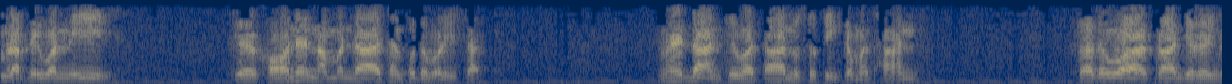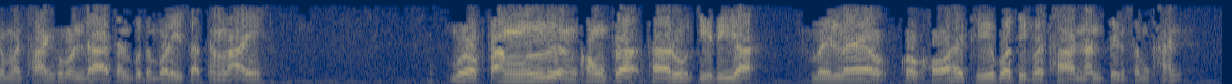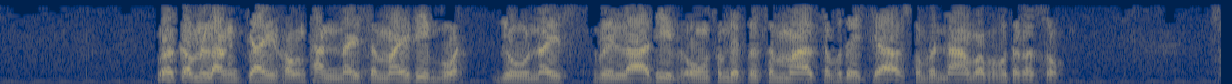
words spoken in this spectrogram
สำหรับในวันนี้จะขอแนะนำบรรดาท่านพุทธบริษัท ในด้านเทวตานุสติกรรมฐาน แต่ถ้าว่าการเจริญกรรมฐานของบรรดาท่านพุทธบริษัททั้งหลาย เมื่อฟังเรื่องของพระทารุจิริยะไม่แล้วก็ขอให้ถือปฏิปทานนั้นเป็นสำคัญเมื่อกำลังใจของท่านในสมัยที่บวช อยู่ในเวลาที่พระองค์สมเด็จพระสัมมาสัมพุทธเจ้าทรงพระนามว่าพระพุทธกสก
